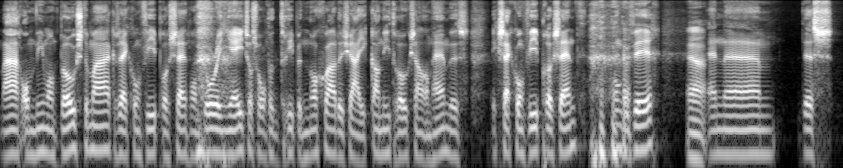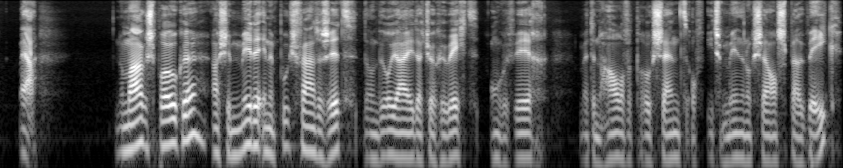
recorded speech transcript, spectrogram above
Maar om niemand boos te maken, zeg ik gewoon 4 procent. Want Dorian Yates was rond de 3, nog wat. Dus ja, je kan niet droog zijn aan hem. Dus ik zeg gewoon 4 procent ongeveer. ja. En uh, dus, ja, normaal gesproken, als je midden in een pushfase zit, dan wil jij dat je gewicht ongeveer met een halve procent of iets minder nog zelfs per week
